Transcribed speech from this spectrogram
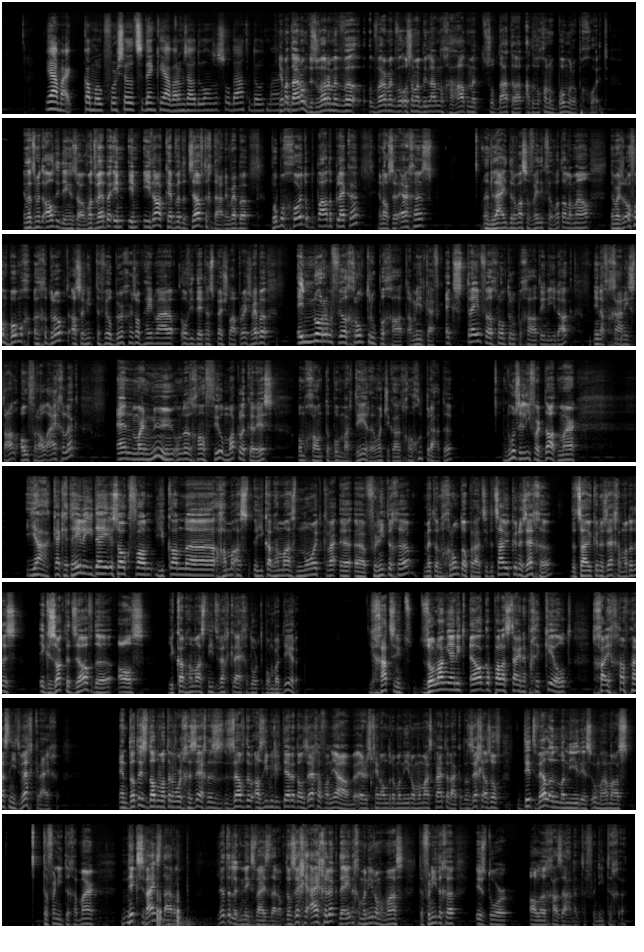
Ja, maar ik kan me ook voorstellen dat ze denken, ja, waarom zouden we onze soldaten doodmaken? Ja, maar daarom. Dus waarom hebben we, waarom hebben we Osama Bin Laden nog gehaald met soldaten? Hadden we gewoon een bom erop gegooid. En dat is met al die dingen zo. Want we hebben in, in Irak hebben we hetzelfde gedaan. En we hebben bommen gegooid op bepaalde plekken. En als er ergens een leider was of weet ik veel wat allemaal... dan werd er of een bom ge- gedropt als er niet te veel burgers omheen waren... of je deed een special operation. We hebben enorm veel grondtroepen gehad. Amerika heeft extreem veel grondtroepen gehad in Irak. In Afghanistan, overal eigenlijk. En maar nu, omdat het gewoon veel makkelijker is om gewoon te bombarderen, want je kan het gewoon goed praten, doen ze liever dat. Maar ja, kijk, het hele idee is ook van je kan, eh, Hamas, je kan Hamas nooit eh, eh, vernietigen met een grondoperatie. Dat zou je kunnen zeggen. Dat zou je kunnen zeggen, maar dat is exact hetzelfde als je kan Hamas niet wegkrijgen door te bombarderen. Je gaat ze niet, zolang jij niet elke Palestijn hebt gekild, ga je Hamas niet wegkrijgen. En dat is dan wat er wordt gezegd. Dus hetzelfde als die militairen dan zeggen van ja, er is geen andere manier om Hamas kwijt te raken. Dan zeg je alsof dit wel een manier is om Hamas te vernietigen. Maar niks wijst daarop. Letterlijk niks wijst daarop. Dan zeg je eigenlijk de enige manier om Hamas te vernietigen is door alle Gazanen te vernietigen.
